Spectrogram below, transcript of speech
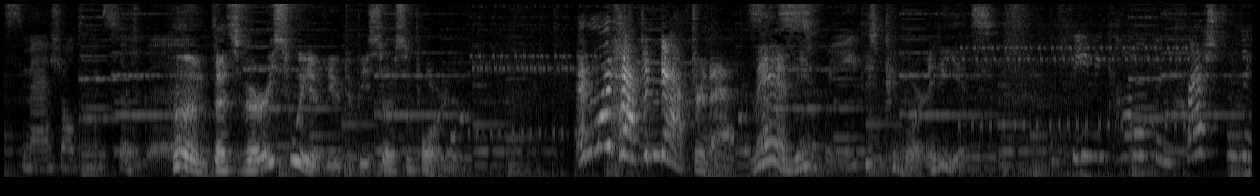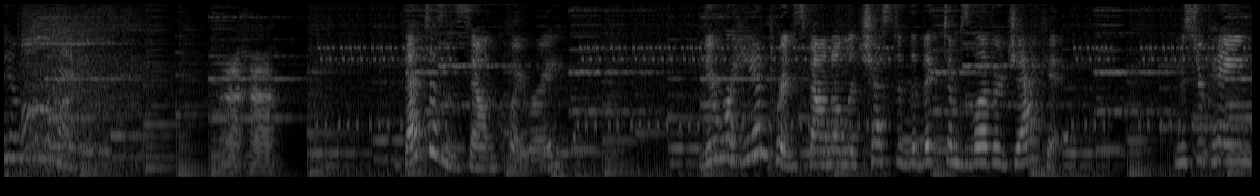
Smash Ultimate's so good. Hmm, that's very sweet of you to be so supportive. And what happened after that? Man, That's these, sweet. these people are idiots. Feenie caught up and crashed into him from behind. Uh huh. That doesn't sound quite right. There were handprints found on the chest of the victim's leather jacket. Mr. Payne,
